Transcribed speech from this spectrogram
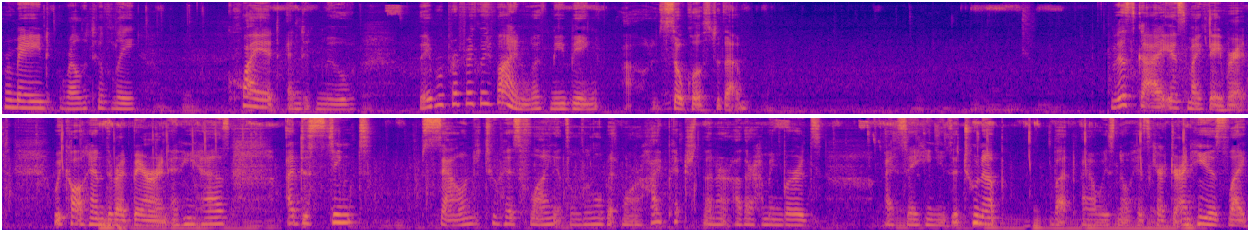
remained relatively quiet and didn't move, they were perfectly fine with me being uh, so close to them. This guy is my favorite. We call him the Red Baron, and he has a distinct sound to his flying. It's a little bit more high-pitched than our other hummingbirds. I say he needs a tune-up, but I always know his character. And he is like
